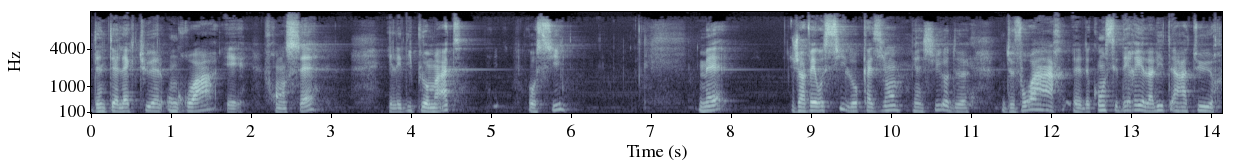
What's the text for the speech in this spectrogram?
d'intellectuels hongrois et français, et les diplomates aussi. Mais j'avais aussi l'occasion, bien sûr, de, voir, de considérer la littérature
